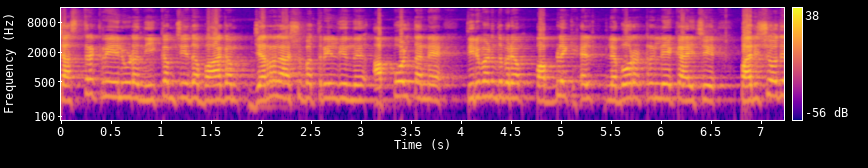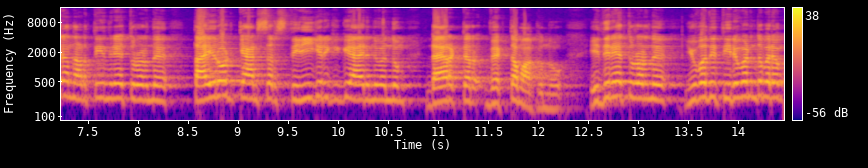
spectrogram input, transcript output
ശസ്ത്രക്രിയയിലൂടെ നീക്കം ചെയ്ത ഭാഗം ജനറൽ ആശുപത്രിയിൽ നിന്ന് അപ്പോൾ തന്നെ തിരുവനന്തപുരം പബ്ലിക് ഹെൽത്ത് ലബോറട്ടറിയിലേക്ക് അയച്ച് പരിശോധന നടത്തിയതിനെ തുടർന്ന് തൈറോയ്ഡ് ക്യാൻസർ സ്ഥിരീകരിക്കുകയായിരുന്നുവെന്നും ഡയറക്ടർ വ്യക്തമാക്കുന്നു. ഇതിനെ തുടർന്ന് യുവതി തിരുവനന്തപുരം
